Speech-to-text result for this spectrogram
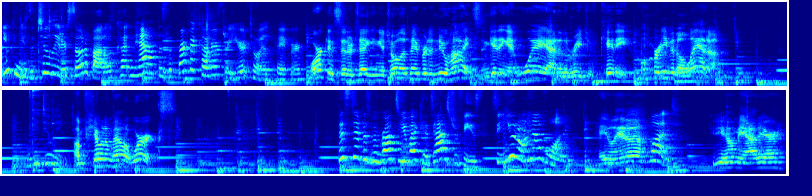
you can use a 2 liter soda bottle cut in half as the perfect cover for your toilet paper. Or consider taking your toilet paper to new heights and getting it way out of the reach of Kitty or even Alana. You doing? I'm showing them how it works. This tip has been brought to you by Catastrophes, so you don't have one. Hey Lana, What? can you help me out here?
